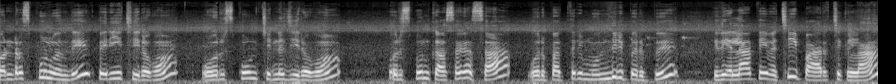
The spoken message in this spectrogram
ஒன்றரை ஸ்பூன் வந்து பெரிய சீரகம் ஒரு ஸ்பூன் சின்ன சீரகம் ஒரு ஸ்பூன் கசகசா ஒரு பத்திரி முந்திரி பருப்பு இது எல்லாத்தையும் வச்சு இப்போ அரைச்சிக்கலாம்.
